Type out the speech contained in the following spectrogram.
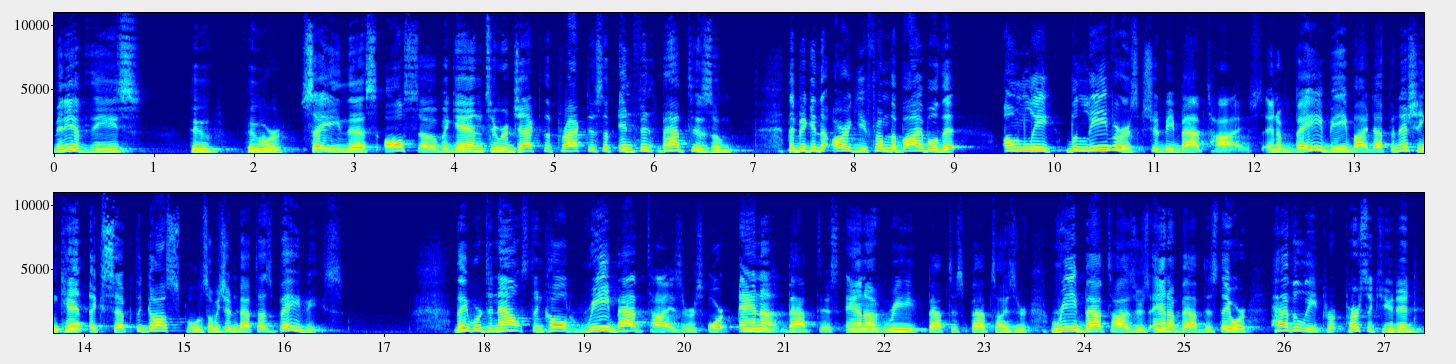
Many of these who who were saying this also began to reject the practice of infant baptism. They began to argue from the Bible that only believers should be baptized. And a baby, by definition, can't accept the gospel, and so we shouldn't baptize babies. They were denounced and called rebaptizers or Anabaptists. Anna re-baptist baptizer. Rebaptizers, Anabaptists. They were heavily per- persecuted,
